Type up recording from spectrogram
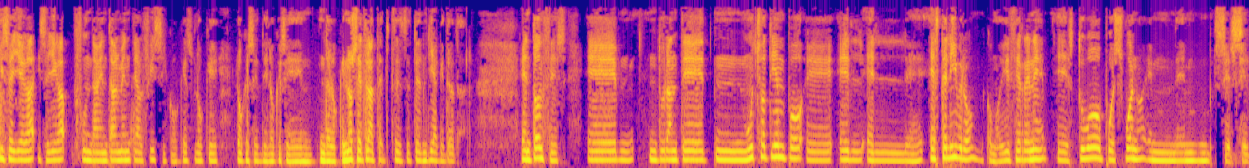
y se llega, y se llega fundamentalmente al físico, que es lo que, lo que se, de lo que se, de lo que no se trata, se, tendría que tratar. Entonces, eh, durante mm, mucho tiempo eh, este libro, como dice René, estuvo, pues bueno, se, se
